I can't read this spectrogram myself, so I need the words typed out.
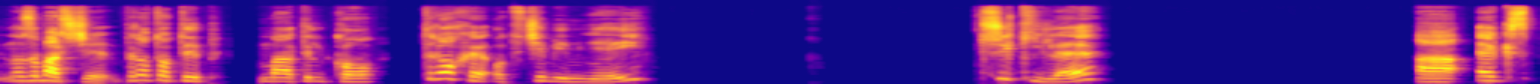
no zobaczcie, prototyp ma tylko trochę od ciebie mniej. 3 kile, a exp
